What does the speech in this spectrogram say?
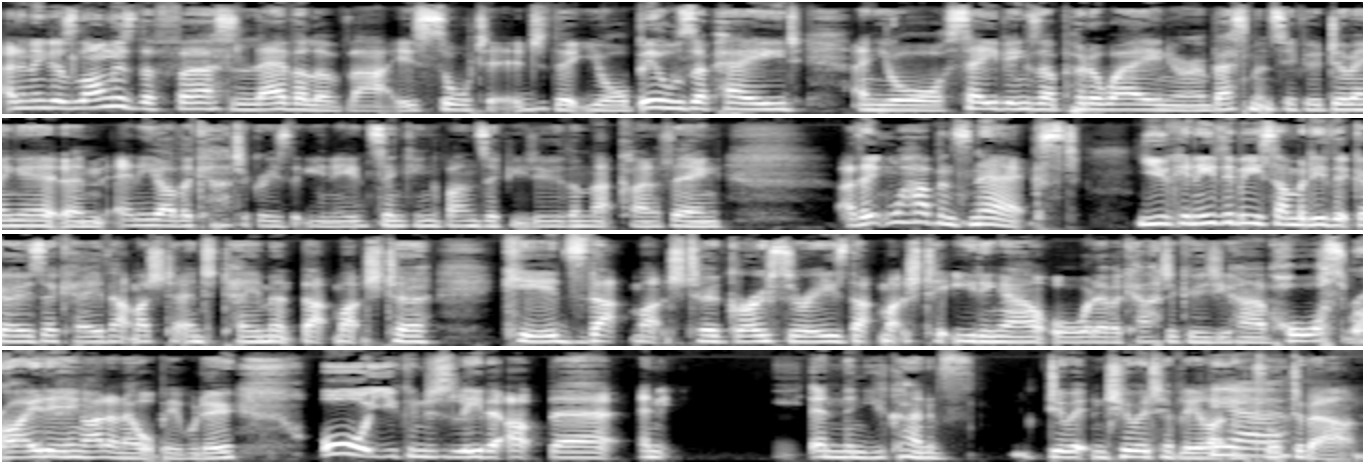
And I think as long as the first level of that is sorted, that your bills are paid and your savings are put away and your investments if you're doing it and any other categories that you need, sinking funds if you do them, that kind of thing. I think what happens next you can either be somebody that goes, okay, that much to entertainment, that much to kids, that much to groceries, that much to eating out or whatever categories you have, horse riding. I don't know what people do. Or you can just leave it up there and, and then you kind of do it intuitively like Yeah. we've talked about.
